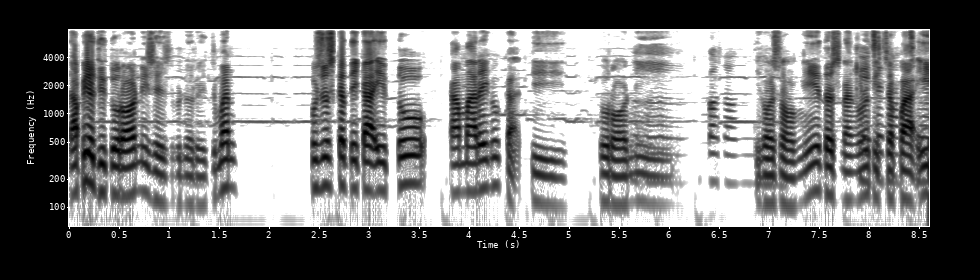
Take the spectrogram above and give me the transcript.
tapi ya dituruni sih sebenarnya. Cuman khusus ketika itu kamar itu gak dituroni, Heeh, dikosongi dikosongi terus nang Kayak dicepai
